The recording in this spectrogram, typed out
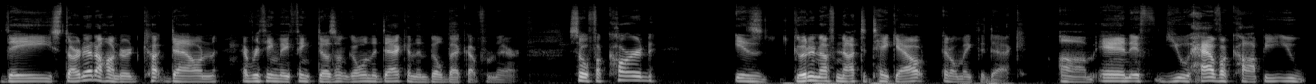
they start at 100 cut down everything they think doesn't go in the deck and then build back up from there so if a card is good enough not to take out it'll make the deck. Um, and if you have a copy you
